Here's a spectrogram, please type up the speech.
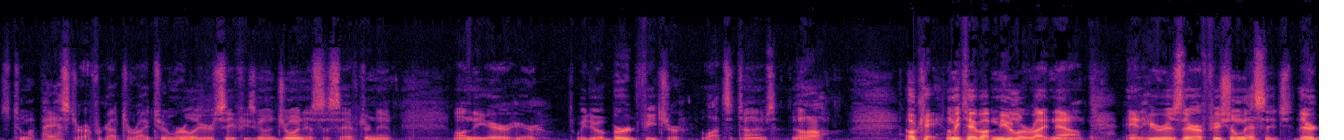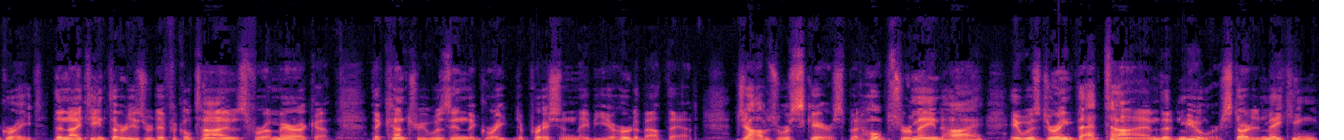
It's to my pastor. I forgot to write to him earlier, see if he's going to join us this afternoon on the air here. We do a bird feature lots of times. Oh. Okay, let me tell you about Mueller right now. And here is their official message. They're great. The 1930s were difficult times for America. The country was in the Great Depression. Maybe you heard about that. Jobs were scarce, but hopes remained high. It was during that time that Mueller started making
